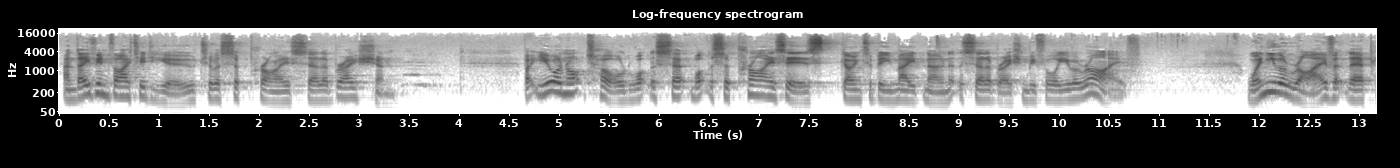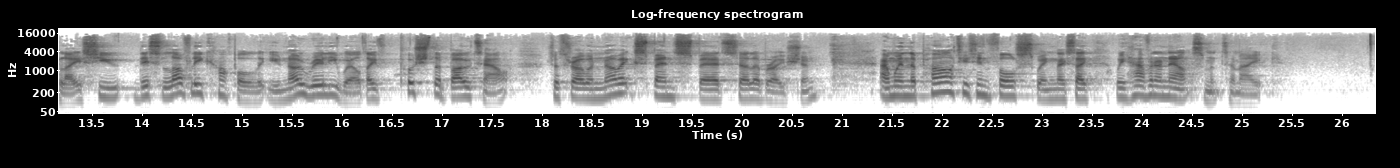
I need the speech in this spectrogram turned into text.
and they've invited you to a surprise celebration. But you are not told what the, what the surprise is going to be made known at the celebration before you arrive. When you arrive at their place, you, this lovely couple that you know really well, they've pushed the boat out to throw a no expense spared celebration. And when the party's in full swing, they say, We have an announcement to make.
